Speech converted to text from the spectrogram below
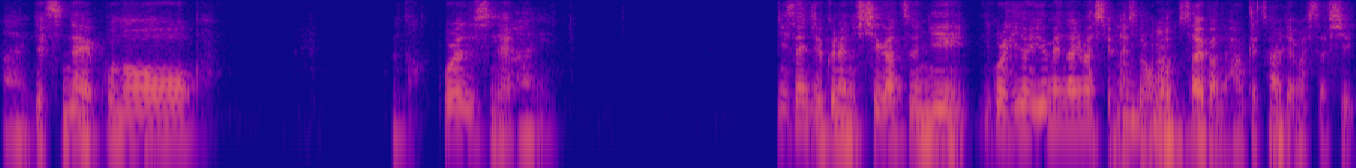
はい。ですねこのこれですね。はい。2019年の7月にこれ非常に有名になりましたよね、うん。その後うん。裁判の判決も出ましたし、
